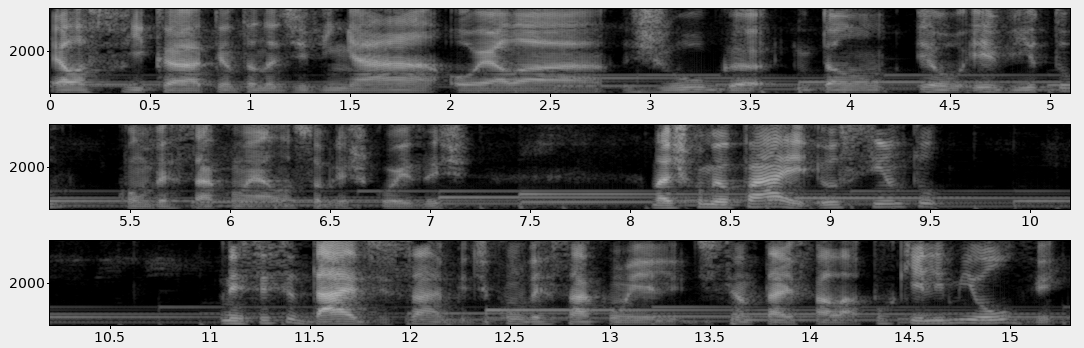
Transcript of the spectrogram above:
ela fica tentando adivinhar ou ela julga, então eu evito conversar com ela sobre as coisas. Mas com meu pai, eu sinto necessidade, sabe, de conversar com ele, de sentar e falar, porque ele me ouve.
